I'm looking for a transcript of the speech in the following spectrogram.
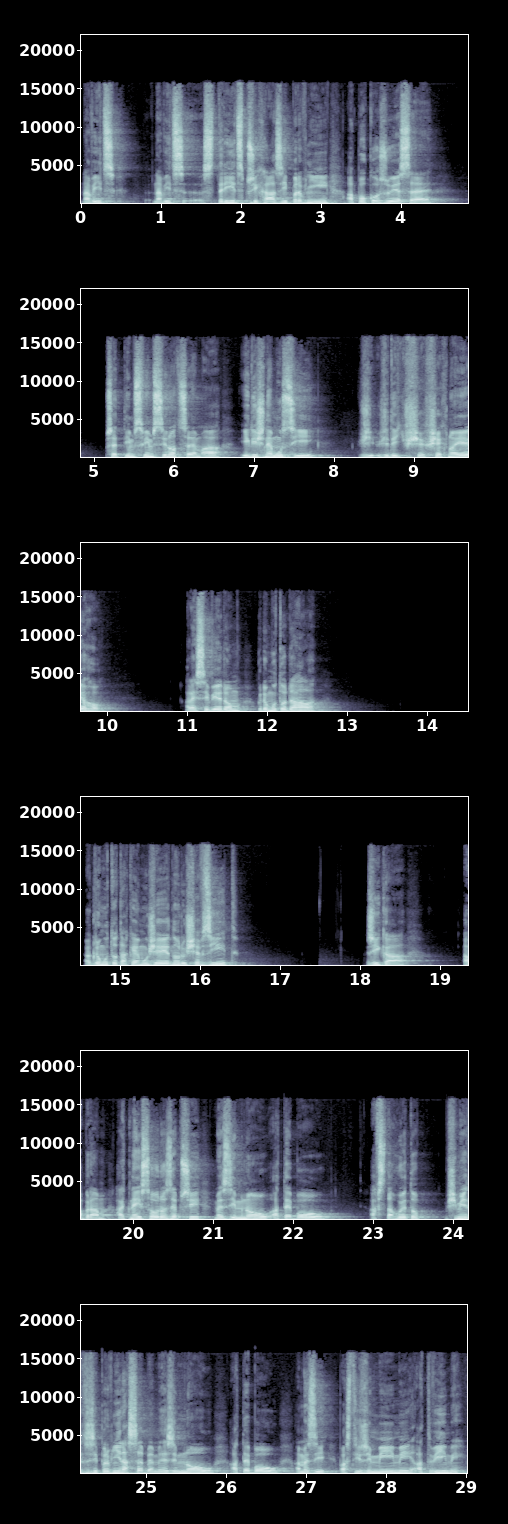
navíc, navíc strýc přichází první a pokozuje se před tím svým synocem a i když nemusí, vždyť vše, všechno je jeho. Ale si vědom, kdo mu to dal a kdo mu to také může jednoduše vzít. Říká Abram, ať nejsou rozepři mezi mnou a tebou a vztahuje to, všimněte si první na sebe, mezi mnou a tebou a mezi pastýři mými a tvými.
